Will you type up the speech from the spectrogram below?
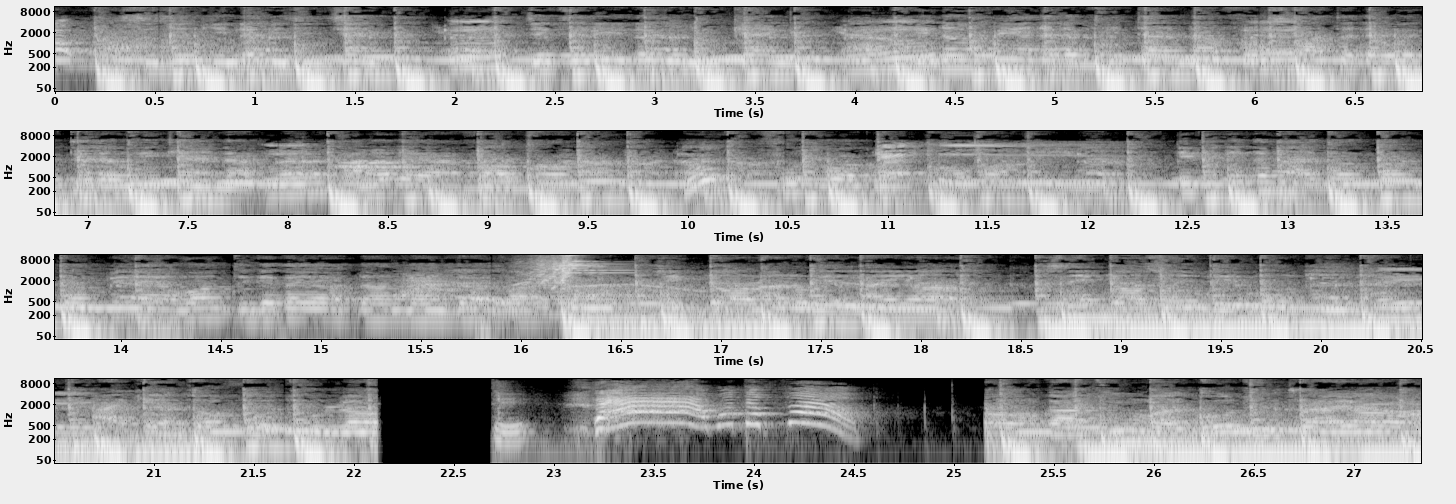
Mo. Suzuki na bizinjang. Mm-hmm. Jetari na bilukang. Mm-hmm. Ina biya na da bitan na. From start the week to the weekend. Mm-hmm. Another half hour corner. Footwork like Kuma. If you get a man, don't come to me. I want to get a yacht. Don't don't do Ah! What the fuck? Got too much go to try on.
